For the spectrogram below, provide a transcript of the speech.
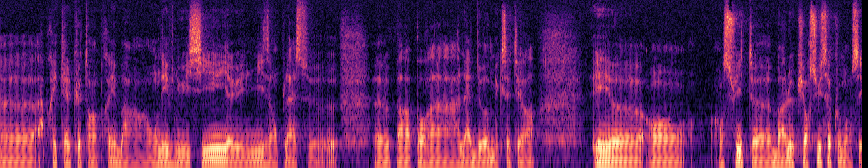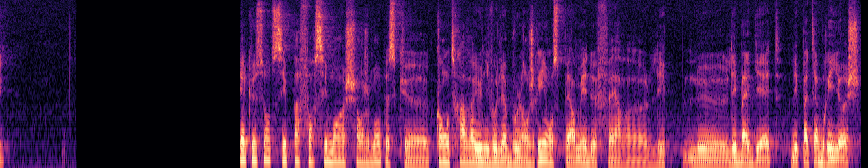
Euh, après, quelques temps après, ben, on est venu ici. Il y a eu une mise en place par rapport à, la DOM, etc. Et ensuite, ben, le cursus a commencé quelque sorte, ce n'est pas forcément un changement parce que quand on travaille au niveau de la boulangerie, on se permet de faire euh, les, baguettes, les pâtes à brioche,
